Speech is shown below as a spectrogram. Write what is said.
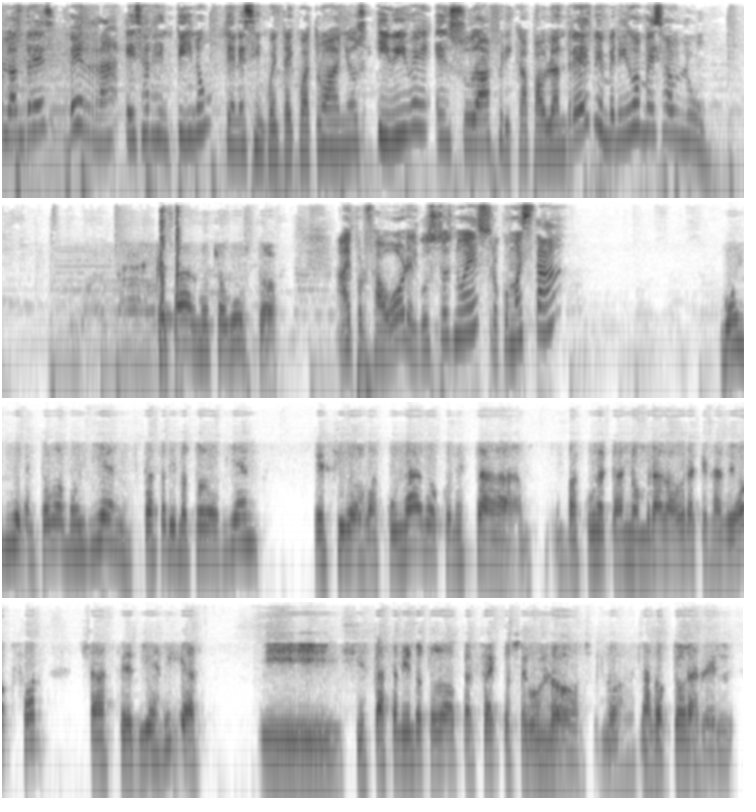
Pablo Andrés Berra es argentino, tiene 54 años y vive en Sudáfrica. Pablo Andrés, bienvenido a Mesa Blue. ¿Qué tal? Mucho gusto. Ay, por favor, el gusto es nuestro. ¿Cómo está? Muy bien, todo muy bien. Está saliendo todo bien. He sido vacunado con esta vacuna tan nombrada ahora que es la de Oxford, ya hace 10 días. Y está saliendo todo perfecto según los, las doctoras del,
